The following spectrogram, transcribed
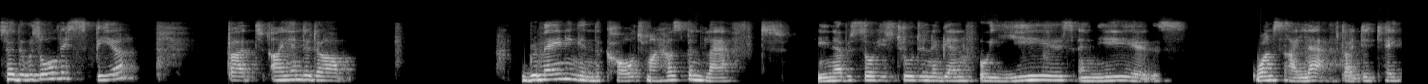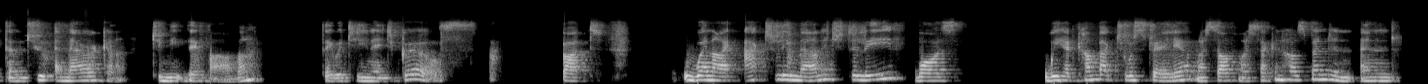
So there was all this fear, but I ended up remaining in the cult. My husband left. He never saw his children again for years and years. Once I left, I did take them to America to meet their father. They were teenage girls. But when I actually managed to leave was we had come back to Australia, myself, my second husband, and, and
